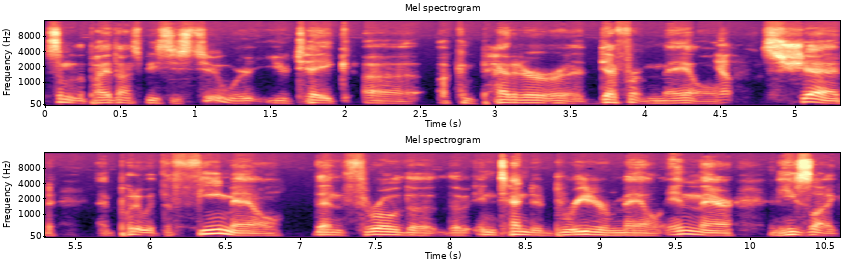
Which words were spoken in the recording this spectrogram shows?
some of the python species too, where you take uh, a competitor or a different male Yep. shed and put it with the female, then throw the the intended breeder male in there, and he's like,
